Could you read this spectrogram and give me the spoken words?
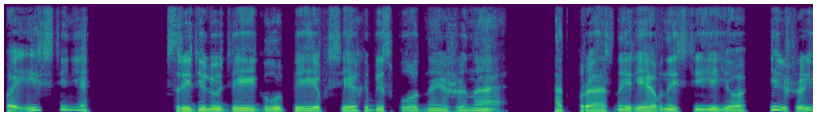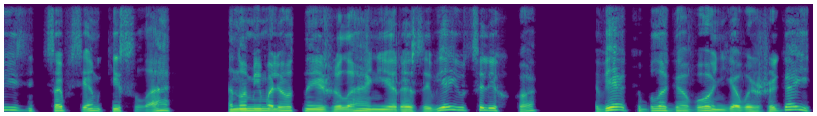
Поистине, среди людей глупее всех бесплодная жена. От праздной ревности ее и жизнь совсем кисла, но мимолетные желания развеются легко. Век благовонья выжигай,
